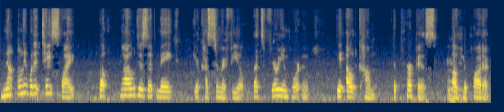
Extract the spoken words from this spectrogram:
not only what it tastes like but how does it make your customer feel? That's very important. The outcome the purpose of Mhm. your product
